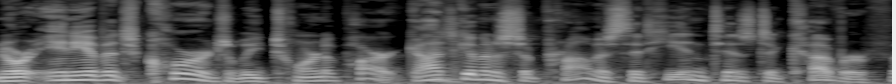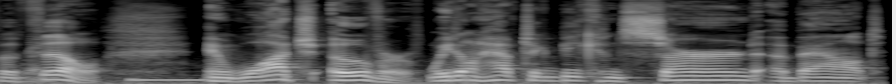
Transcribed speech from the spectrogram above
nor any of its cords will be torn apart. God's given us a promise that He intends to cover, fulfill, right. and watch over. We don't have to be concerned about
